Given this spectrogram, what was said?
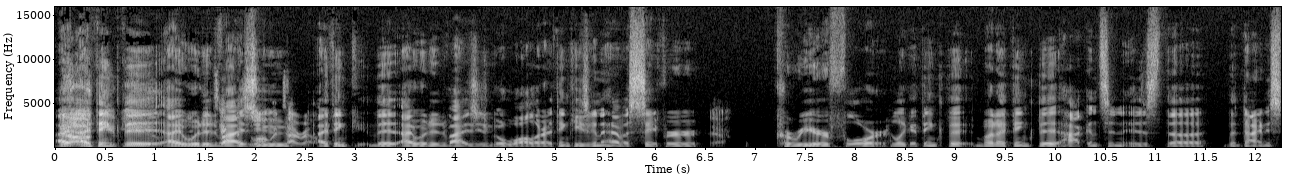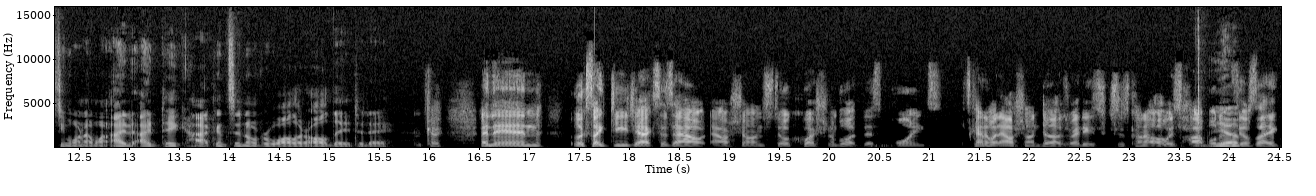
I, I think you- you- that I would you advise you want with you. Tyrell. I think that I would advise you to go Waller. I think he's going to have a safer Yeah. Career floor. Like I think that, but I think that Hockenson is the the dynasty one I want. I'd I'd take Hockenson over Waller all day today. Okay. And then it looks like Djax is out. Alshon's still questionable at this point. It's kind of what Alshon does, right? He's just kind of always hobbled. Yep. It feels like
